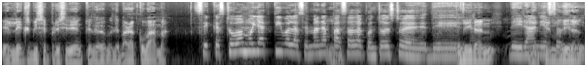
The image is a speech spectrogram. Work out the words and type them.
el ex vicepresidente de, Barack Obama, Sí, que estuvo muy activo la semana pasada con todo esto de, de, de Irán, de Irán y, de Irán.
